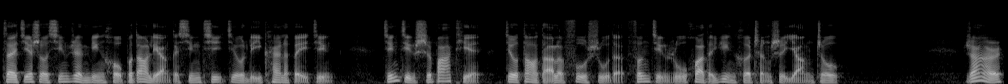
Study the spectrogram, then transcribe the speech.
在接受新任命后不到两个星期就离开了北京，仅仅十八天。就到达了富庶的、风景如画的运河城市扬州。然而，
